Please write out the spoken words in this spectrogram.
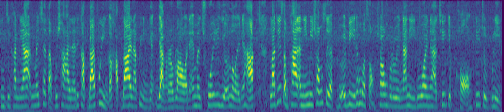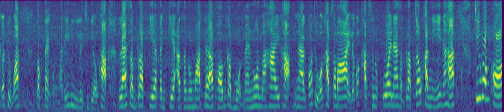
จริงๆคันนี้ไม่ใช่แต่ผู้ชายนะที่ขับได้ผู้หญิงก็ขับได้นะผู้หญิงอย่างเราๆอันนี้มันช่วยได้เยอะเลยนะคะและที่สำคัญอันนี้มีช่องเสียบ USB ทั้งหมด 2 ช่องบริเวณหน้านี้ด้วยนะคะที่เก็บของที่จุดบุหรี่ก็ถือว่าตกแต่งออกมาได้ดีเลยทีเดียวค่ะ และสำหรับเกียร์เป็นเกียร์อัตโนมัตินะคะพร้อมกับโหมดแมนนวลมาให้ค่ะนะก็ถือว่าขับสบายแล้วก็ขับสนุกด้วยนะสำหรับเจ้าคันนี้นะคะ ที่วางของ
